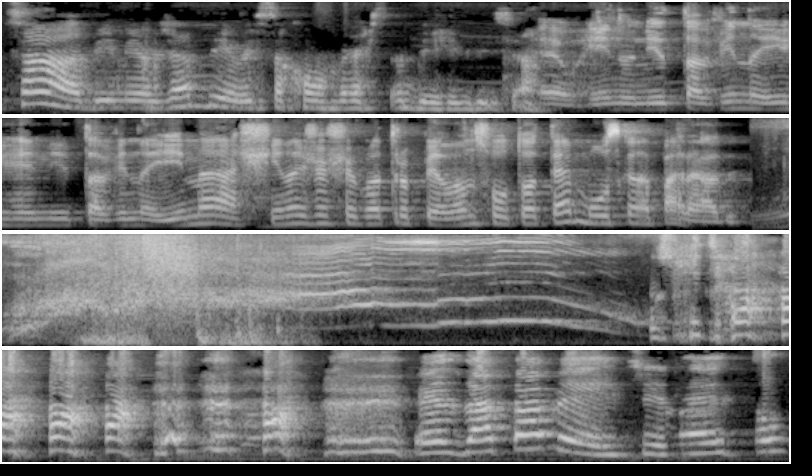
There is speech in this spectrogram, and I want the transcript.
sabe, meu, já deu essa conversa dele já. É, o Reino Unido tá vindo aí, o Reino Unido tá vindo aí, mas a China já chegou atropelando, soltou até mosca na parada. Exatamente, né? Então,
